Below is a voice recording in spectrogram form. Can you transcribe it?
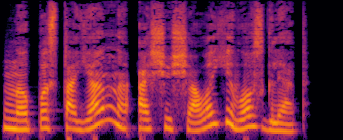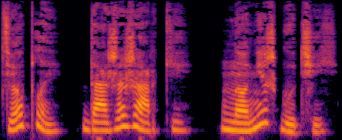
Но постоянно ощущала его взгляд. Теплый, даже жаркий, но не жгучий.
